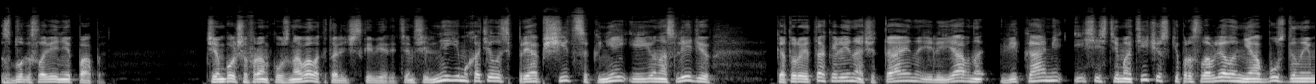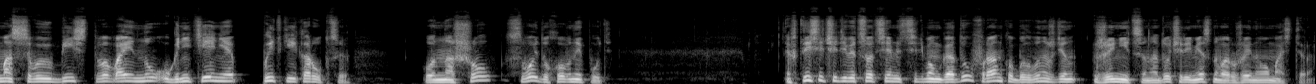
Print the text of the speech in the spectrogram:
с благословения папы. Чем больше Франко узнавал о католической вере, тем сильнее ему хотелось приобщиться к ней и ее наследию – которая так или иначе тайно или явно веками и систематически прославляла необузданные массовые убийства, войну, угнетение, пытки и коррупцию. Он нашел свой духовный путь. В 1977 году Франко был вынужден жениться на дочери местного оружейного мастера.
